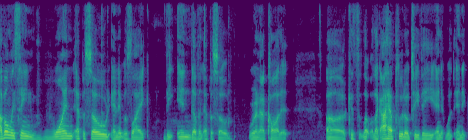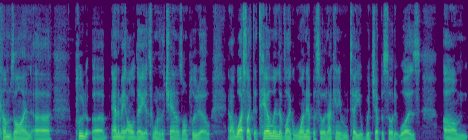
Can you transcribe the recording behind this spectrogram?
I've only seen one episode, and it was like the end of an episode when I caught it. Because like I have Pluto TV, and it was and it comes on uh, Pluto uh, Anime all day. It's one of the channels on Pluto, and I watched like the tail end of like one episode, and I can't even tell you which episode it was. Um,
